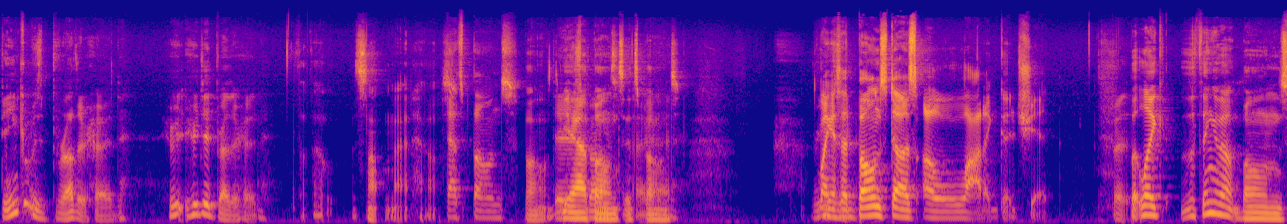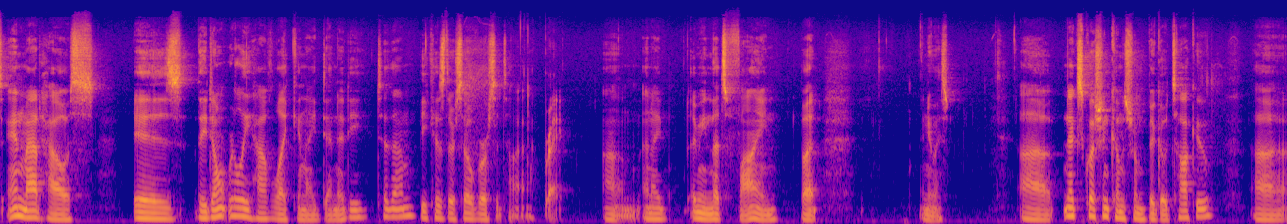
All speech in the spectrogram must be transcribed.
think it was Brotherhood. Who who did Brotherhood? I thought that it's not Madhouse. That's Bones. Bones. It is Yeah, Bones? Bones. It's Oh, yeah. Bones. Like I said, Bones does a lot of good shit. But, But like the thing about Bones and Madhouse is they don't really have like an identity to them because they're so versatile. Right. Um, and I, I mean that's fine. But, anyways, uh, next question comes from Big Otaku. Uh,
